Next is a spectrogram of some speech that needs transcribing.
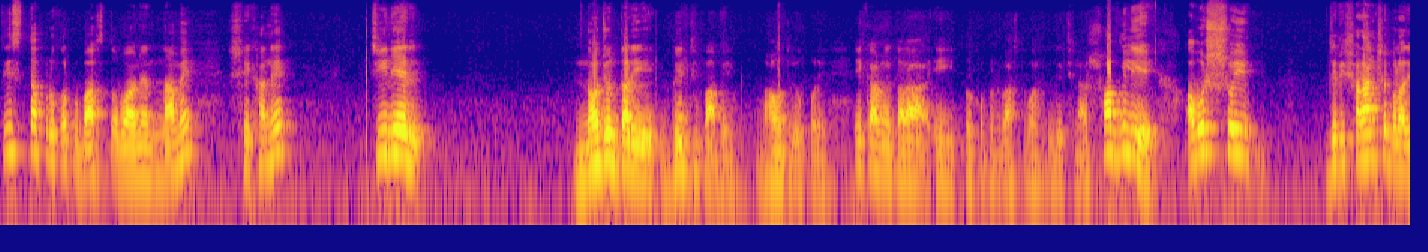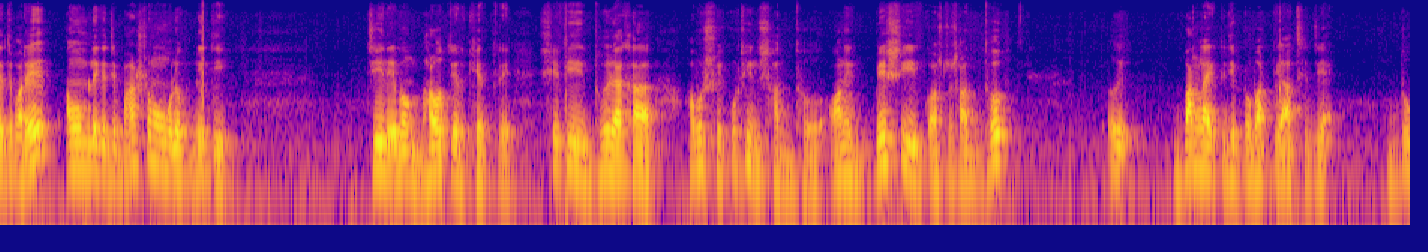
তিস্তা প্রকল্প বাস্তবায়নের নামে সেখানে চীনের নজরদারি বৃদ্ধি পাবে ভারতের উপরে। এই কারণে তারা এই প্রকল্পটি বাস্তবায়ন করতে দিচ্ছে না। সব মিলিয়ে অবশ্যই যেটি সারাংশে বলা যেতে পারে, আওয়ামী লীগের যে ভারসাম্যমূলক নীতি চীন এবং ভারতের ক্ষেত্রে, সেটি ধরে রাখা অবশ্যই কঠিন সাধ্য, অনেক বেশি কষ্টসাধ্য। ওই বাংলা একটি যে প্রবাদটি আছে যে দু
